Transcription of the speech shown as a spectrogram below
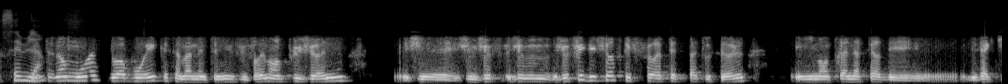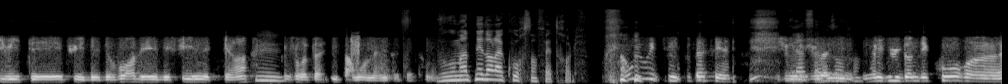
C'est bien. Maintenant, moi, je dois avouer que ça m'a maintenu vraiment plus jeune. Je, je, je, je, je fais des choses que je ferais peut-être pas tout seul. Et il m'entraîne à faire des, des activités, puis des, de voir des, des films, etc., Hmm. que j'aurais pas fait par moi-même, peut-être. Vous vous maintenez dans la course, en fait, Rolf. Ah oui, oui, tout, tout à fait. Je, Grâce je, même, je lui donne des cours euh,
